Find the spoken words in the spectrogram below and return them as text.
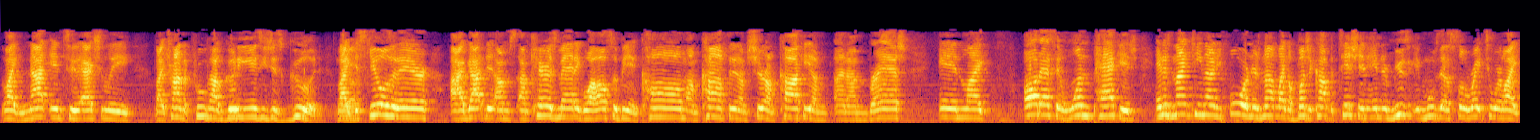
like not into actually like trying to prove how good he is. He's just good. Like Yeah. the skills are there. I got the, I'm I'm charismatic while also being calm. I'm confident. I'm sure. I'm cocky. I'm and I'm brash. And like all that's in one package. And it's 1994, and there's not like a bunch of competition. And their music it moves at a slow rate to where like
